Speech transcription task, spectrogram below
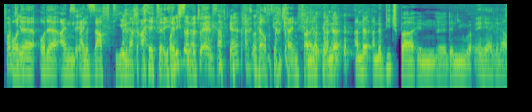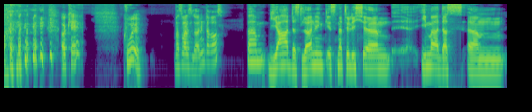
von oder, dir. Oder ein, ein Saft, je nach Alter. Jetzt, Und nicht nur einen ne? virtuellen Saft, gell? Also, ja, auf gar keinen Fall. An der, an der, an der Beachbar in äh, der New York. Ja, genau. okay. Cool. Was war das Learning daraus? Ähm, ja, das Learning ist natürlich ähm, immer, dass ähm,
